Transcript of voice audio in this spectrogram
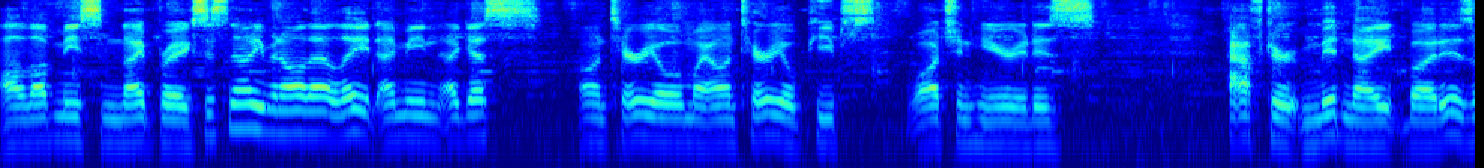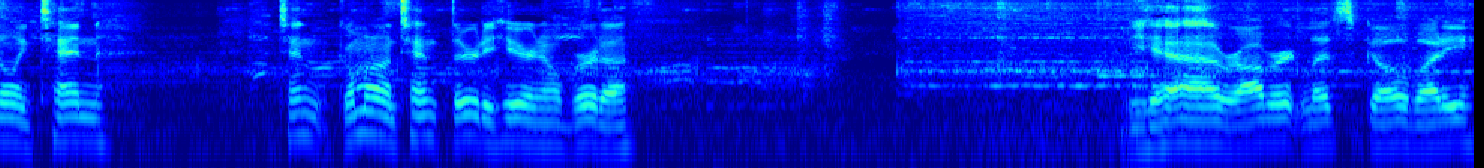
I love me some night breaks. It's not even all that late. I mean, I guess Ontario, my Ontario peeps watching here, it is after midnight, but it is only 10 10 going on 10:30 here in Alberta. Yeah, Robert, let's go, buddy.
